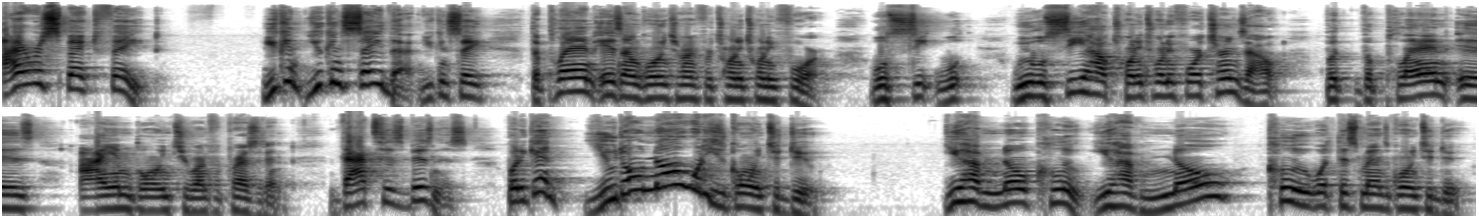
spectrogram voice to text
I respect fate. You can you can say that. You can say the plan is I'm going to run for 2024. We'll see we'll, we will see how 2024 turns out, but the plan is I am going to run for president. That's his business. But again, you don't know what he's going to do. You have no clue. You have no clue what this man's going to do.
